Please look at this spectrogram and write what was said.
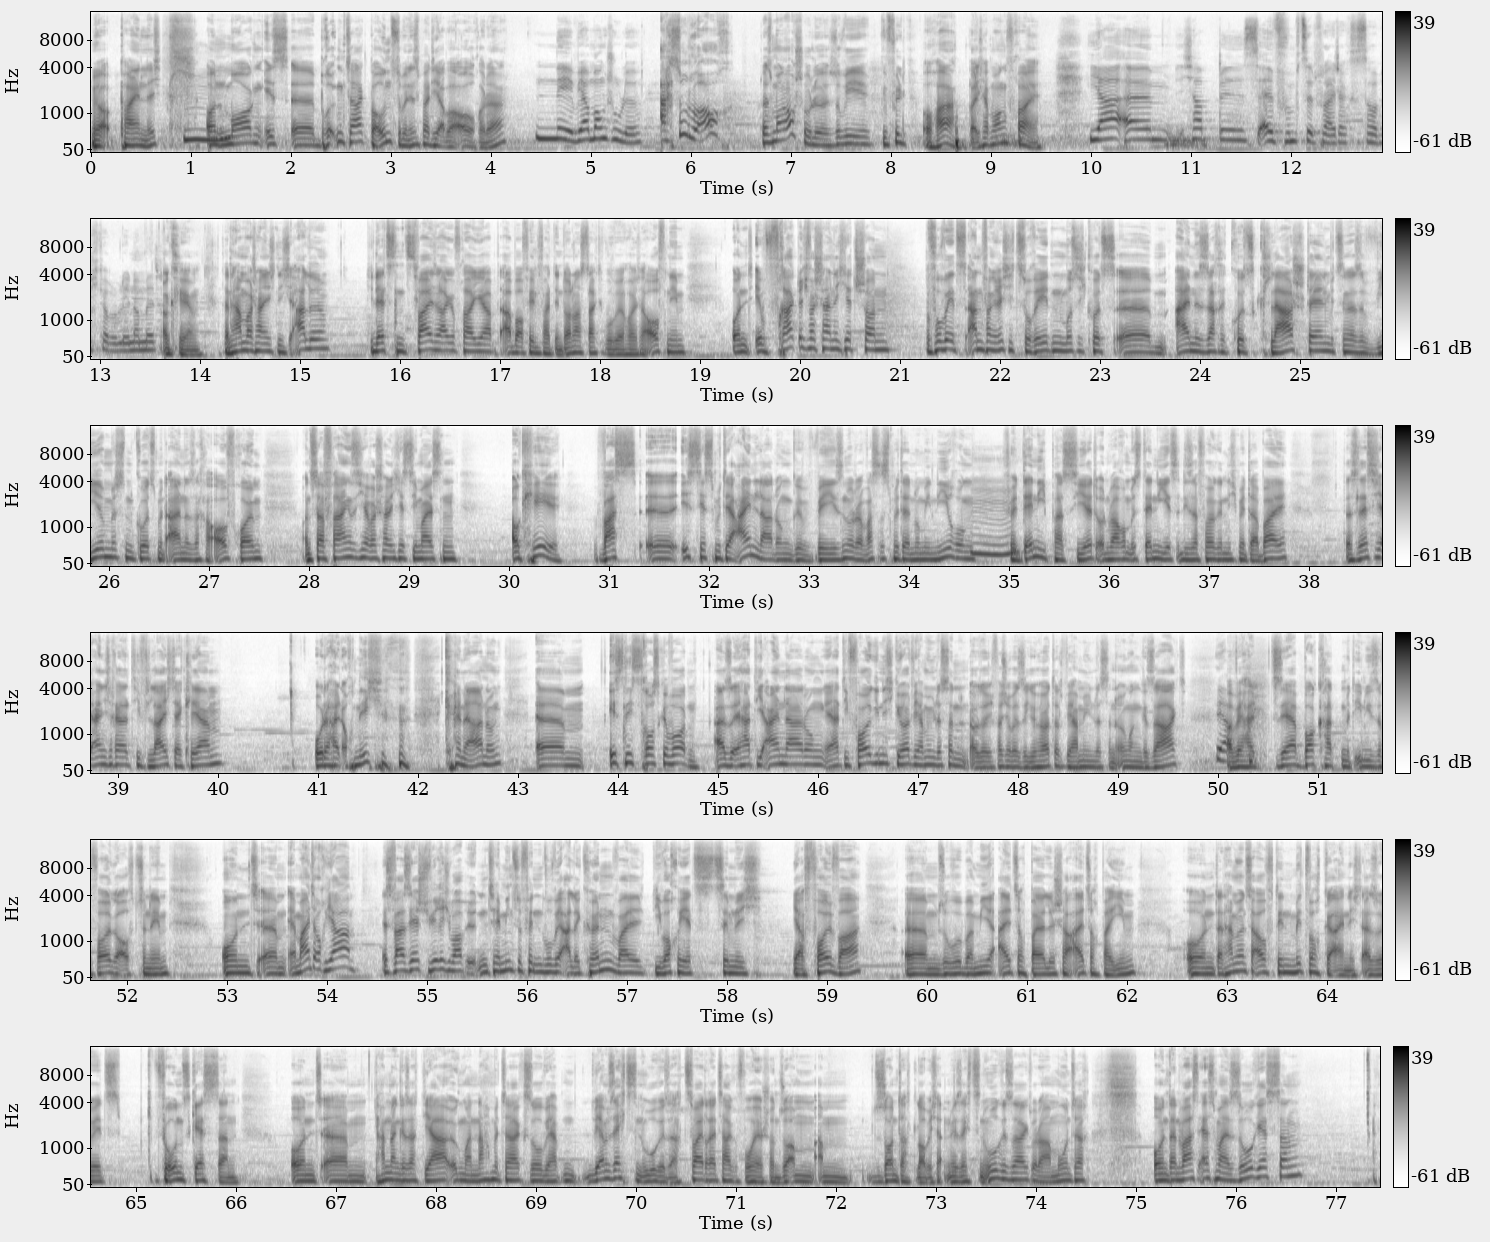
Ja, peinlich. Mhm. Und morgen ist äh, Brückentag, bei uns zumindest, bei dir aber auch, oder? Nee, wir haben morgen Schule. Ach so, du auch? Du hast morgen auch Schule, so wie gefühlt. Oha, weil ich habe morgen frei. Ja, ähm, ich habe bis 11.15 Uhr freitags, da habe ich kein Problem damit. Okay, dann haben wahrscheinlich nicht alle die letzten zwei Tage frei gehabt, aber auf jeden Fall den Donnerstag, wo wir heute aufnehmen. Und ihr fragt euch wahrscheinlich jetzt schon, bevor wir jetzt anfangen richtig zu reden, muss ich kurz ähm, eine Sache kurz klarstellen, beziehungsweise wir müssen kurz mit einer Sache aufräumen. Und zwar fragen sich ja wahrscheinlich jetzt die meisten, okay, was äh, ist jetzt mit der Einladung gewesen oder was ist mit der Nominierung für Danny passiert und warum ist Danny jetzt in dieser Folge nicht mit dabei? Das lässt sich eigentlich relativ leicht erklären. Oder halt auch nicht, keine Ahnung, ähm, ist nichts draus geworden. Also er hat die Einladung, er hat die Folge nicht gehört, wir haben ihm das dann, also ich weiß nicht, ob er sie gehört hat, wir haben ihm das dann irgendwann gesagt, Ja. weil wir halt sehr Bock hatten, mit ihm diese Folge aufzunehmen. Und ähm, er meinte auch, ja, es war sehr schwierig, überhaupt einen Termin zu finden, wo wir alle können, weil die Woche jetzt ziemlich ja, voll war. Ähm, sowohl bei mir als auch bei Alicia als auch bei ihm. Und dann haben wir uns auf den Mittwoch geeinigt, also jetzt für uns gestern. Und ähm, haben dann gesagt, ja, irgendwann Nachmittag, so, wir haben, wir haben 16 Uhr gesagt, zwei, drei Tage vorher schon. So am, am Sonntag, glaube ich, hatten wir 16 Uhr gesagt oder am Montag. Und dann war es erstmal so gestern,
